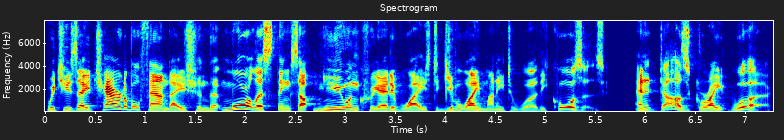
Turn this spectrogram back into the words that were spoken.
which is a charitable foundation that more or less thinks up new and creative ways to give away money to worthy causes, and it does great work.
